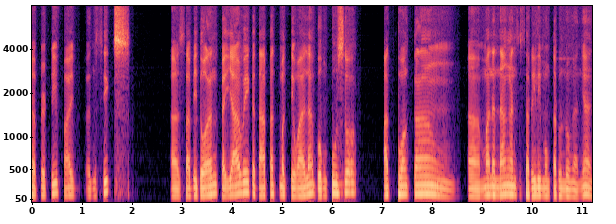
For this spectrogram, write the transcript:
chapter 3, 5, and 6, uh, sabi doon, kay Yahweh ka dapat magtiwala buong puso at huwag kang uh, mananangan sa sarili mong karunungan. Yan.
